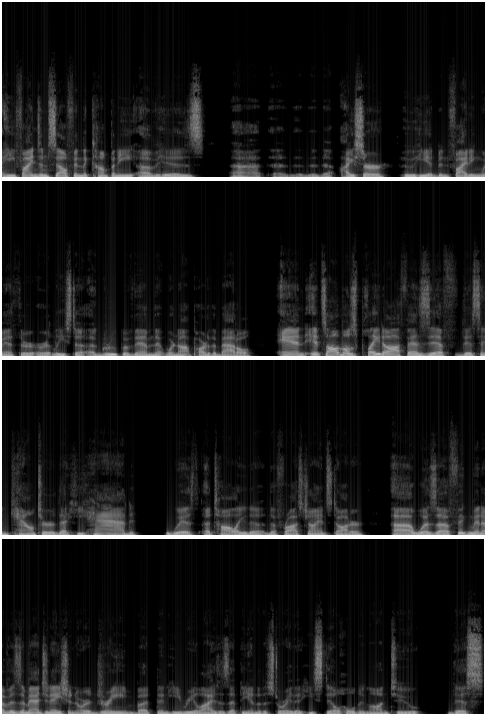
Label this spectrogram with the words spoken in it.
he finds himself in the company of his uh, the, the, the Aesir who he had been fighting with, or, or at least a, a group of them that were not part of the battle. And it's almost played off as if this encounter that he had with Atali, the, the frost giant's daughter, uh, was a figment of his imagination or a dream. But then he realizes at the end of the story that he's still holding on to this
